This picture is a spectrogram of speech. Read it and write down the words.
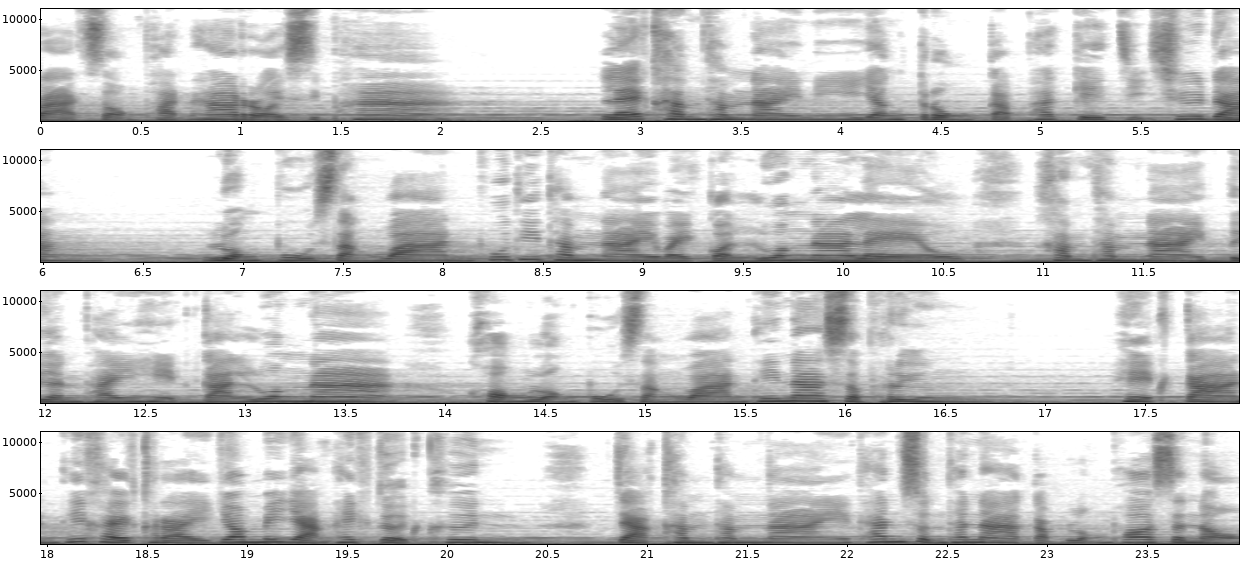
ราช 2515 และคำทำนายนี้ยังตรงกับพระเกจิชื่อดัง หลวงปู่สังวานผู้ที่ทำนายไว้ก่อนล่วงหน้าแล้วคำทำนายเตือนภัยเหตุการณ์ล่วงหน้า ของหลวงปู่สังวานที่น่าสะพรึง เหตุการณ์ที่ใครๆย่อมไม่อยากให้เกิดขึ้น จากคำทำนายท่านสนทนากับหลวงพ่อสนอง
